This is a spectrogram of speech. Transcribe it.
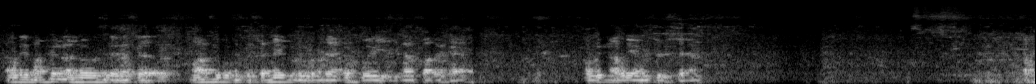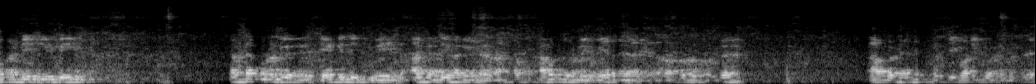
நம்முடைய மக்கள் நல்லவர்கள் எனக்கு மாசு சென்னை உடனடியாக போய் என்ன பாருங்க அப்படின்னு அவரே அனுப்பிச்சு வச்சேன் அப்புறம் டிஜிபி சட்டமன்ற ஏடிஜிபி ஆகிய அதிகாரிகள் காவல்துறை உயர் அதிகாரிகள் தொடர்பு கொண்டு அவருடைய பிரதி கவனிக்க வேண்டும் என்று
